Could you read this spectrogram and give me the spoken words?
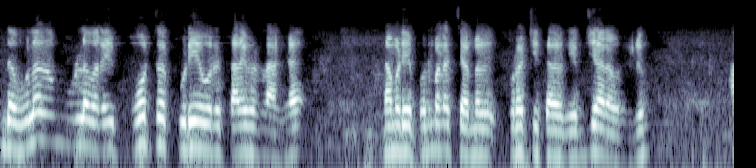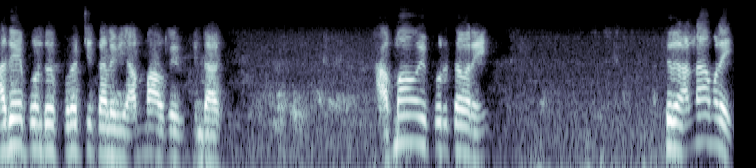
இந்த உலகம் உள்ளவரை போற்றக்கூடிய ஒரு தலைவர்களாக நம்முடைய பொன்மனச்சமல் புரட்சி தலைவர் எம்ஜிஆர் அவர்களும் அதே போன்று புரட்சி தலைவி அம்மாவுக்கு இருக்கின்றார்கள் அம்மாவை பொறுத்தவரை திரு அண்ணாமலை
